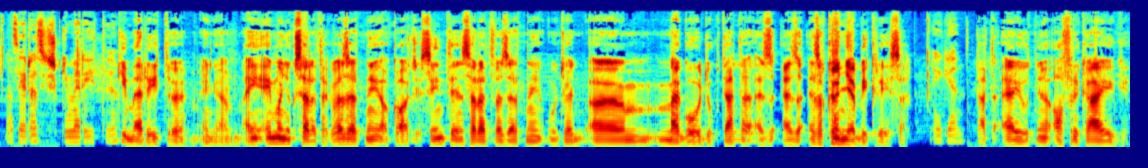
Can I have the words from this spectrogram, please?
Azért az is kimerítő. Kimerítő, igen. Én, én mondjuk szeretek vezetni, a Karcsi szintén szeret vezetni, úgyhogy ö, megoldjuk. Tehát uh-huh. ez, ez, ez a könnyebbik része. Igen. Tehát eljutni Afrikáig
